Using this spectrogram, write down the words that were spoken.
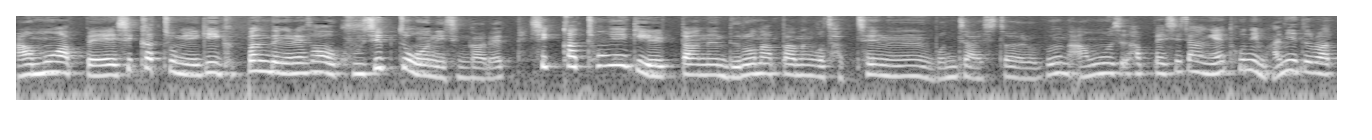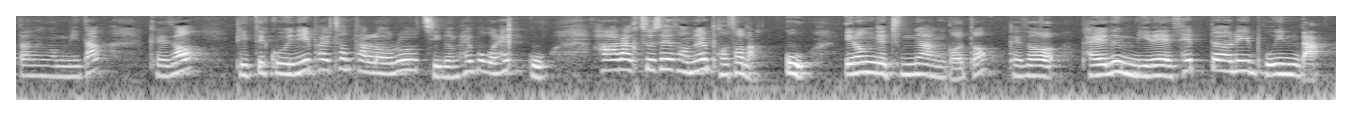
암호화폐 시가총액이 급반등을 해서 90조 원이 증가를 했 시가총액이 일단은 늘어났다는 것 자체는 뭔지 아시죠 여러분? 암호화폐 시장에 돈이 많이 들어왔다는 겁니다. 그래서 비트코인이 8,000달러로 지금 회복을 했고 하락 추세선을 벗어났고 이런 게 중요한 거죠. 그래서 밝은 미래 샛별이 보인다.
